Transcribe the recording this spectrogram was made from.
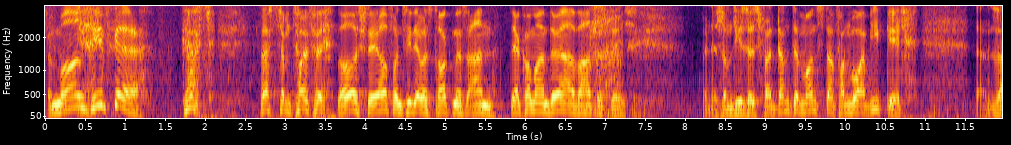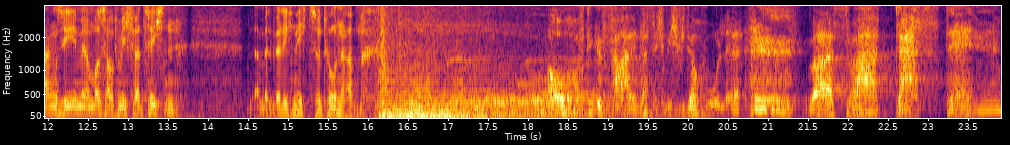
Guten Morgen, Piefke. Gott, was zum Teufel? Los, steh auf und zieh dir was Trockenes an. Der Kommandeur erwartet dich. Wenn es um dieses verdammte Monster von Moabit geht, dann sagen Sie ihm, er muss auf mich verzichten. Damit will ich nichts zu tun haben. Auch auf die Gefahr hin, dass ich mich wiederhole. Was war das denn?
